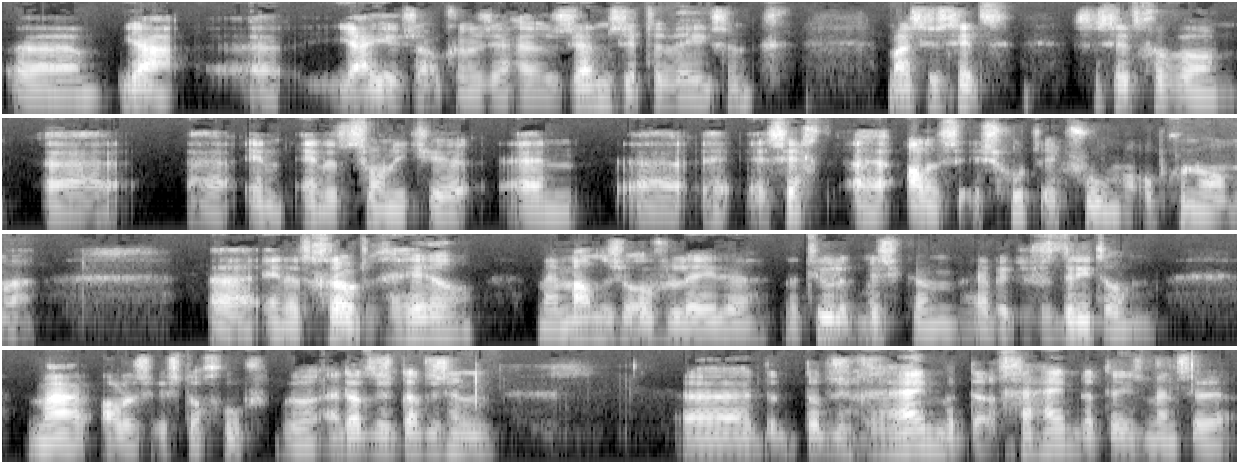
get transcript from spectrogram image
ehm, ja, ja, je zou kunnen zeggen, zen zit te wezen. Maar ze zit, ze zit gewoon uh, in, in het zonnetje en uh, zegt: Alles is goed, ik voel me opgenomen in het grote geheel. Mijn man is overleden, natuurlijk mis ik hem, heb ik er verdriet om, maar alles is toch goed. En dat is, dat is een. dat, dat, is een geheim, geheim dat deze mensen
